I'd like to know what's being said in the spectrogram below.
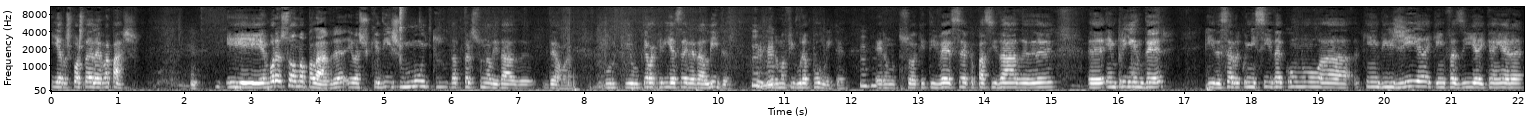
E a resposta dela é rapaz. E embora só uma palavra, eu acho que diz muito da personalidade dela. Porque o que ela queria ser era líder, era uma figura pública, Uhum. era uma pessoa que tivesse a capacidade de eh, empreender e de ser reconhecida como a, quem dirigia e quem fazia e quem era,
